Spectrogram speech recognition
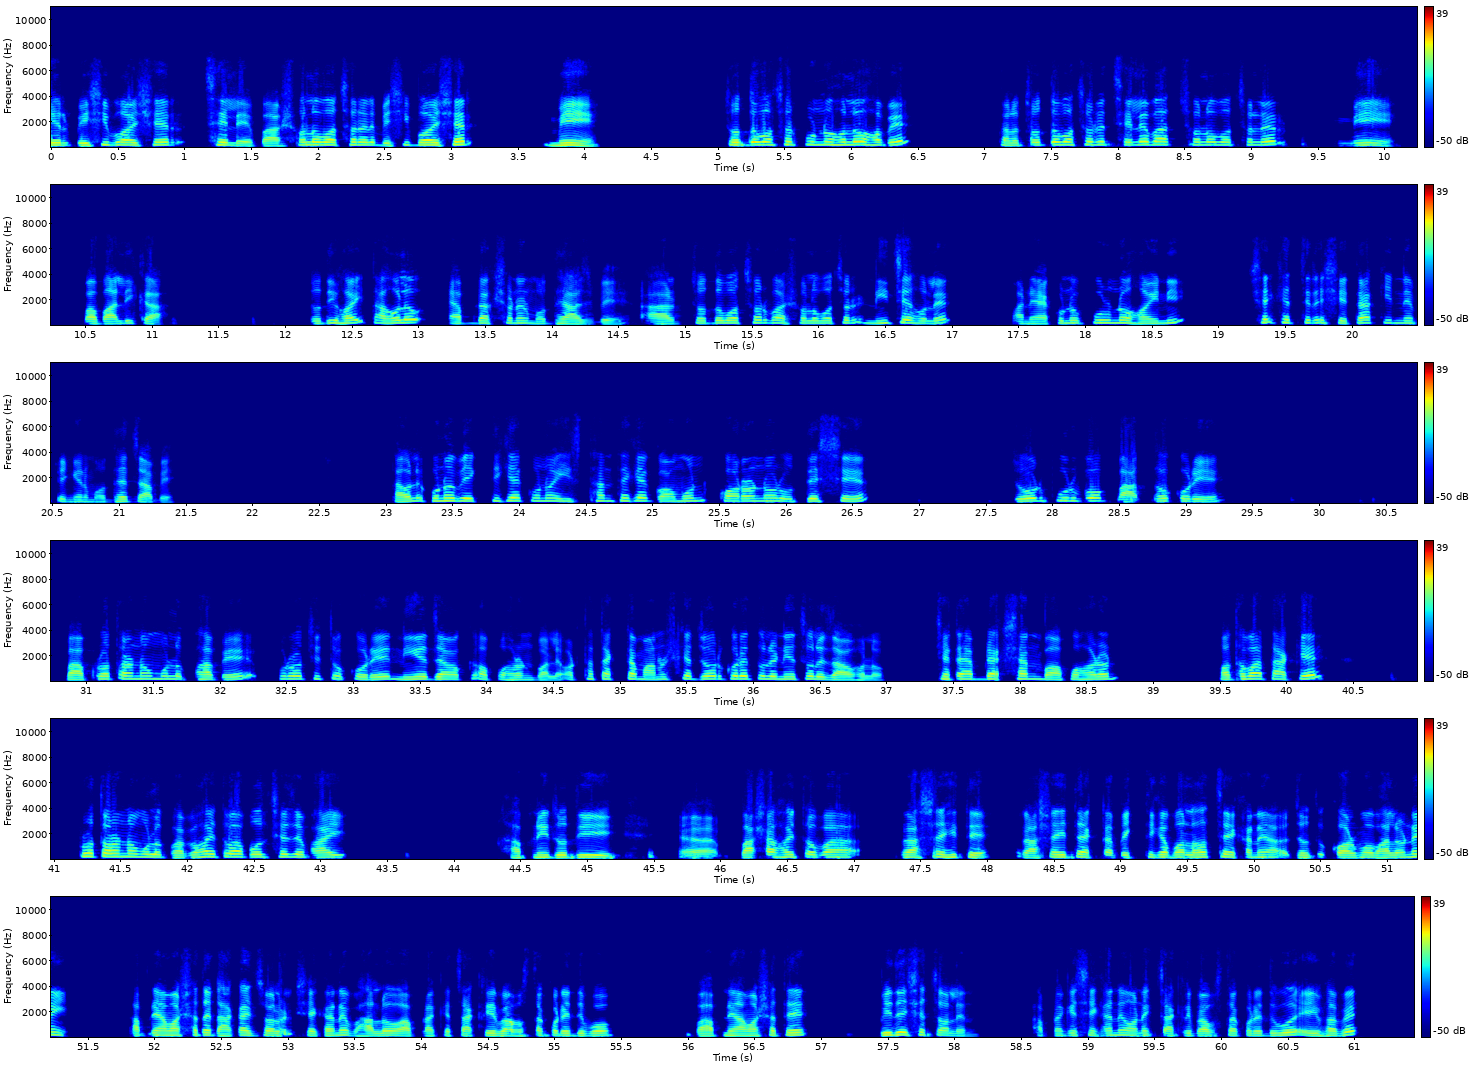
এর বেশি বয়সের ছেলে বা ষোলো বছরের বেশি বয়সের মেয়ে। চোদ্দ বছর পূর্ণ হলেও হবে, তাহলে চোদ্দ বছরের ছেলে বা ষোলো বছরের মেয়ে বা বালিকা যদি হয় তাহলেও অ্যাবডাকশনের মধ্যে আসবে। আর চোদ্দ বছর বা ষোলো বছরের নিচে হলে মানে এখনও পূর্ণ হয়নি, সেক্ষেত্রে সেটা কিডন্যাপিং এর মধ্যে যাবে। তাহলে কোনো ব্যক্তিকে কোনো স্থান থেকে গমন করানোর উদ্দেশ্যে জোরপূর্বক বাধ্য করে বা প্রতারণামূলক ভাবে প্রচিত করে নিয়ে যাওয়াকে অপহরণ বলে। অর্থাৎ একটা মানুষকে জোর করে তুলে নিয়ে চলে যাওয়া হলো। সেটা অ্যাবডাকশন বা অপহরণ, অথবা তাকে প্রতারণামূলক ভাবে হয়তো বা বলছে যে, ভাই, আপনি যদি বাসা হয়তো বা রাজশাহীতে রাজশাহীতে একটা ব্যক্তিকে বলা হচ্ছে, এখানে যেহেতু কর্ম ভালো নেই, আপনি আমার সাথে ঢাকায় চলেন, সেখানে ভালো আপনাকে চাকরির ব্যবস্থা করে দিব বা আপনি আমার সাথে বিদেশে চলেন, আপনাকে সেখানে অনেক চাকরি ব্যবস্থা করে দেবো। এইভাবে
